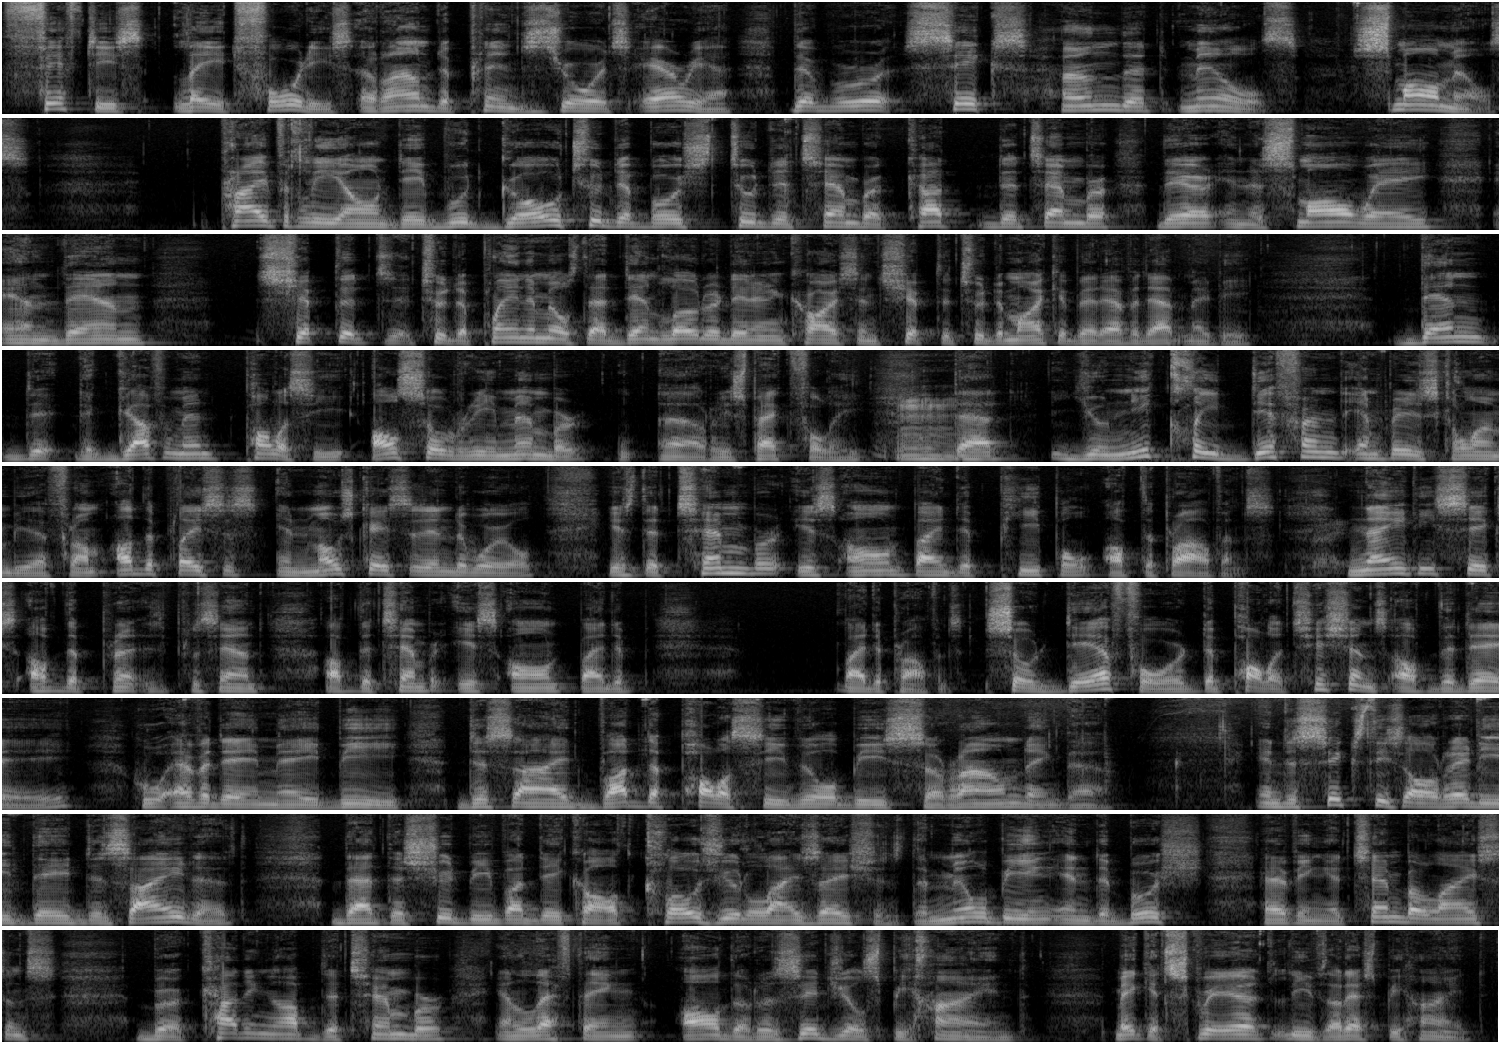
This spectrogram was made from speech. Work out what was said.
50s, late 40s, around the Prince George area, there were 600 mills small mills, privately owned. They would go to the bush, to the timber, cut the timber there in a small way, and then shipped it to the planer mills that then loaded it in cars and shipped it to the market, wherever that may be then the, the government policy also remember uh, respectfully mm-hmm. that uniquely different in British Columbia from other places in most cases in the world is the timber is owned by the people of the province. Right. 96 of the percent of the timber is owned by the by the province. So therefore the politicians of the day, whoever they may be, decide what the policy will be surrounding that. In the 60s already, they decided that there should be what they called closed utilizations. The mill being in the bush, having a timber license, but cutting up the timber and leaving all the residuals behind. Make it square, leave the rest behind.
